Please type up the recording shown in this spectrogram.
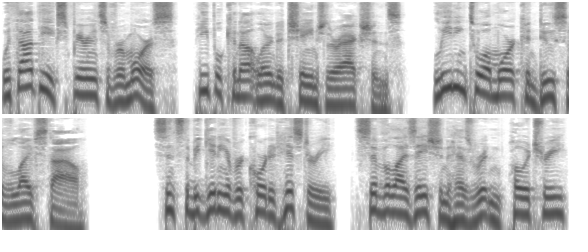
Without the experience of remorse, people cannot learn to change their actions, leading to a more conducive lifestyle. Since the beginning of recorded history, civilization has written poetry,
